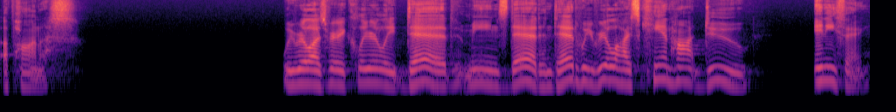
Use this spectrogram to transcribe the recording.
upon us we realize very clearly dead means dead, and dead we realize cannot do anything.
